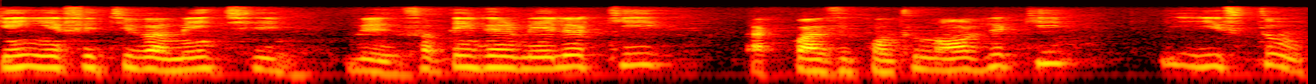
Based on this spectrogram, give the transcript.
quem efetivamente, veja, só tem vermelho aqui, está quase ponto 9 aqui, e isto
